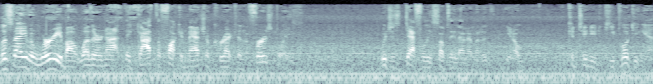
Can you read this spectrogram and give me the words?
let's not even worry about whether or not they got the fucking matchup correct in the first place, which is definitely something that I'm going to, you know, continue to keep looking at.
